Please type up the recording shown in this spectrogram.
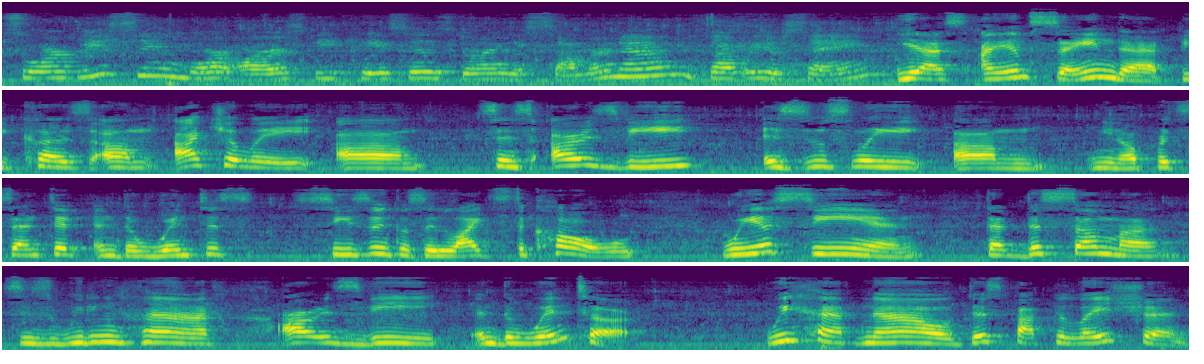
So are we seeing more RSV cases during the summer now? Is that what you're saying? Yes, I am saying that because um, actually, um, since RSV is usually um, you know presented in the winter season because it likes the cold, we are seeing that this summer, since we didn't have RSV in the winter, we have now this population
